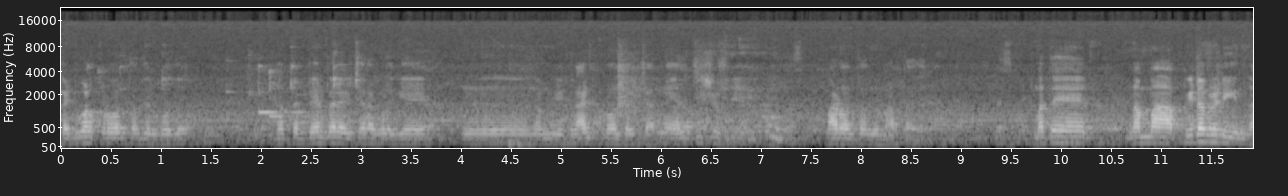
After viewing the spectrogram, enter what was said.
ಬೆಡ್ಗಳು ಕೊಡುವಂಥದ್ದು ಇರ್ಬೋದು, ಮತ್ತು ಬೇರೆ ಬೇರೆ ವಿಚಾರಗಳಿಗೆ ನಮಗೆ ಗ್ರ್ಯಾಂಟ್ ಕೊಡುವಂಥ ವಿಚಾರನ ಹೆಲ್ತ್ ಇಶ್ಯೂಸ್ ಮಾಡುವಂಥದ್ದು ಮಾಡ್ತಾಯಿದ್ದಾರೆ ಮತ್ತು ನಮ್ಮ ಪಿ ಡಬ್ಲ್ಯೂ ಡಿಯಿಂದ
